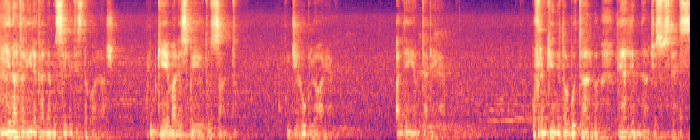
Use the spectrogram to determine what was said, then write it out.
Jingħata lilek Alla Missier li tista' kollox, flimkien ma' l-Ispirtu s-Santu. Nġiegħu glorja għal dejjem ta' dejjem. U flimkien nitolbu t-talba li għallimna Ġesù stess,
